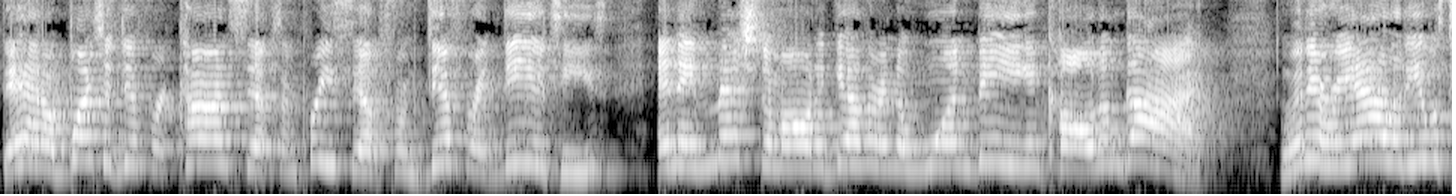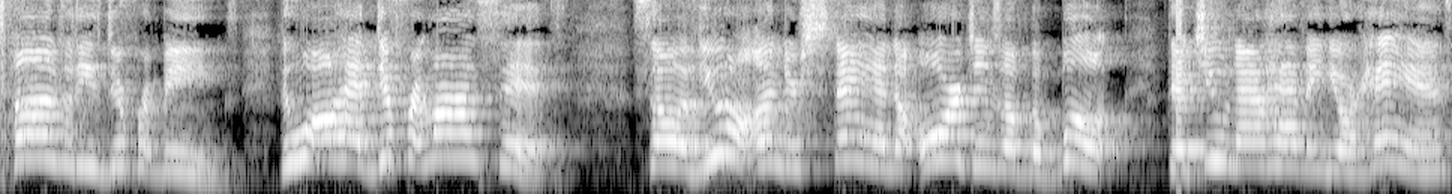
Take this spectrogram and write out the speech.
they had a bunch of different concepts and precepts from different deities, and they meshed them all together into one being and called them God. When in reality, it was tons of these different beings who all had different mindsets. So if you don't understand the origins of the book that you now have in your hands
